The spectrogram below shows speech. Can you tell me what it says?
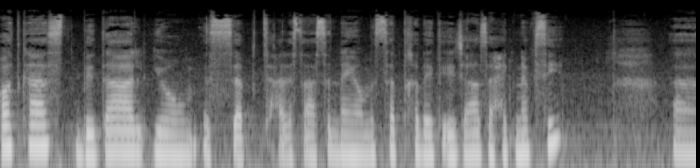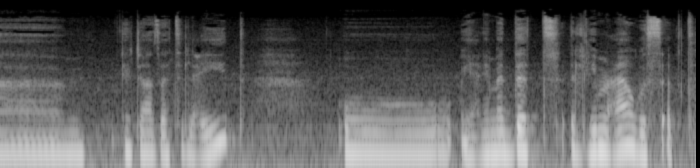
بودكاست بدال يوم السبت. على أساس أنه يوم السبت خذيت إجازة حق نفسي. إجازة العيد. ويعني مدت الجمعة والسبت.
